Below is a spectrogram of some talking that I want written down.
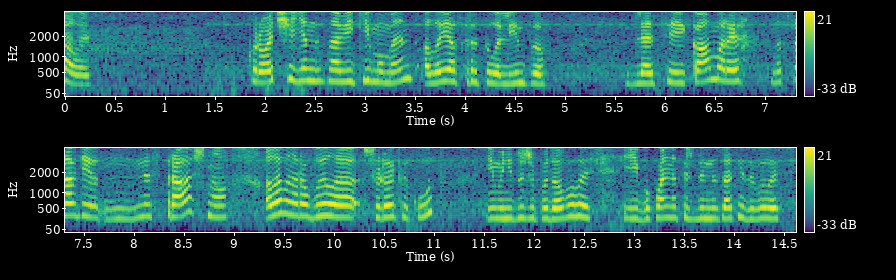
Сталося? Коротше, я не знаю в який момент, але я втратила лінзу для цієї камери. Насправді не страшно, але вона робила широкий кут, і мені дуже подобалось. І буквально тиждень назад я дивилась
